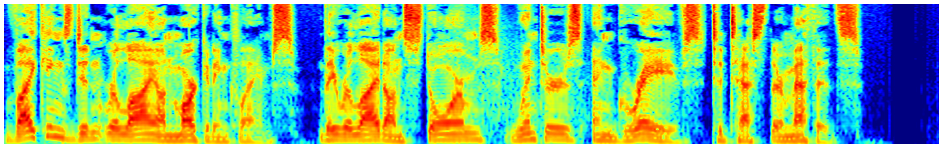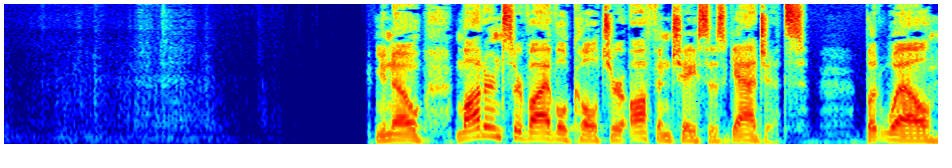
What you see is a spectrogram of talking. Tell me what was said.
Vikings didn't rely on marketing claims. They relied on storms, winters, and graves to test their methods. You know, modern survival culture often chases gadgets. But well,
